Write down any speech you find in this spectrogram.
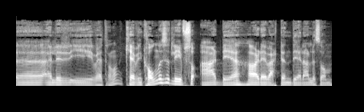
eh, eller i hva heter han da? Kevin Collins sitt liv, så er det, har det vært en del av liksom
